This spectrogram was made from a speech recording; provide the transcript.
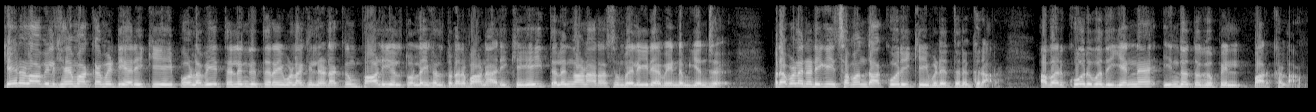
கேரளாவில் ஹேமா கமிட்டி அறிக்கையைப் போலவே தெலுங்கு திரையுலகில் நடக்கும் பாலியல் தொல்லைகள் தொடர்பான அறிக்கையை தெலுங்கானா அரசும் வெளியிட வேண்டும் என்று பிரபல நடிகை சமந்தா கோரிக்கை விடுத்திருக்கிறார். அவர் கோருவது என்ன? இந்த தொகுப்பில் பார்க்கலாம்.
